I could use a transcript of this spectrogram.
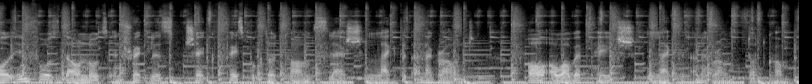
All infos, downloads and tracklists, check facebook.com slash likethatunderground or our webpage likethatunderground.com.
